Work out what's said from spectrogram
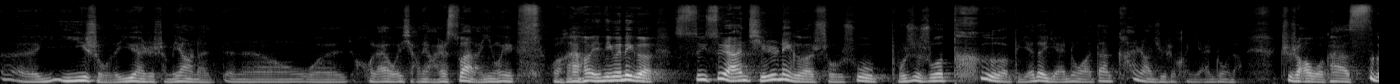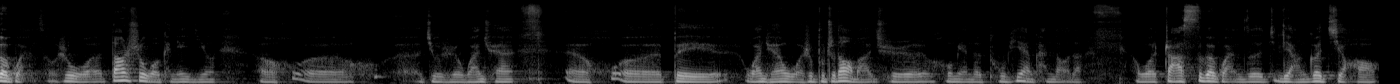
呃，一手的医院是什么样的？嗯，我后来我想想还是算了，因为我还因为那个虽虽然其实那个手术不是说特别的严重啊，但看上去是很严重的，至少我看四个管子，是我当时我肯定已经。呃呃呃，就是完全，呃呃被完全我是不知道嘛，就是后面的图片看到的。我扎四个管子，两个脚，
